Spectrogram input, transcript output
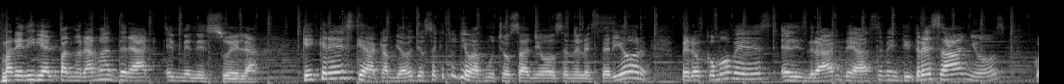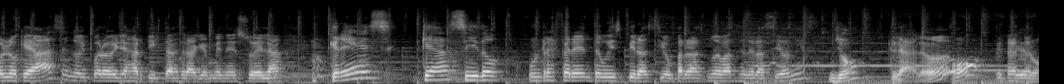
Maredilia, el panorama drag en Venezuela. ¿Qué crees que ha cambiado? Yo sé que tú llevas muchos años en el exterior, pero ¿cómo ves el drag de hace 23 años con lo que hacen hoy por hoy las artistas drag en Venezuela? ¿Crees que ha sido un referente o inspiración para las nuevas generaciones? ¿Yo? Claro. Oh, espero.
